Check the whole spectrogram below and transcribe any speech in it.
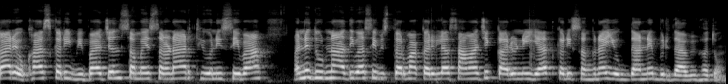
કાર્યો, ખાસ કરી વિભાજન સમયે શરણાર્થીઓની સેવા અને દૂરના આદિવાસી વિસ્તારમાં કરેલા સામાજિક કાર્યોને યાદ કરી સંઘના યોગદાનને બિરદાવ્યું હતું.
